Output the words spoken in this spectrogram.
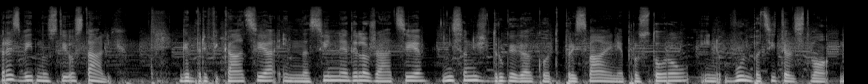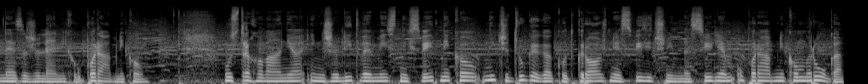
brez vednosti ostalih. Gentrifikacija in nasilne deložacije niso nič drugega kot prisvajanje prostorov in vunbaciteljstvo nezaželenih uporabnikov. Ustrahovanja in želitve mestnih svetnikov nič drugega kot grožnje s fizičnim nasiljem uporabnikom roga.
